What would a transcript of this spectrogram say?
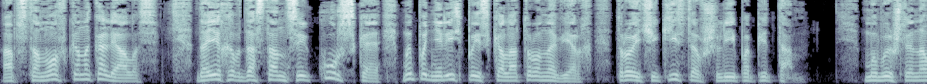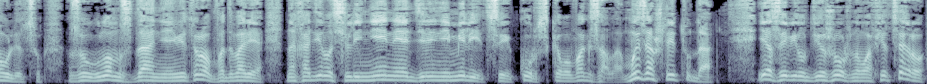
Обстановка накалялась. Доехав до станции Курская, мы поднялись по эскалатору наверх. Трое чекистов шли по пятам. Мы вышли на улицу. За углом здания метро во дворе находилось линейное отделение милиции Курского вокзала. Мы зашли туда. Я заявил дежурному офицеру,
